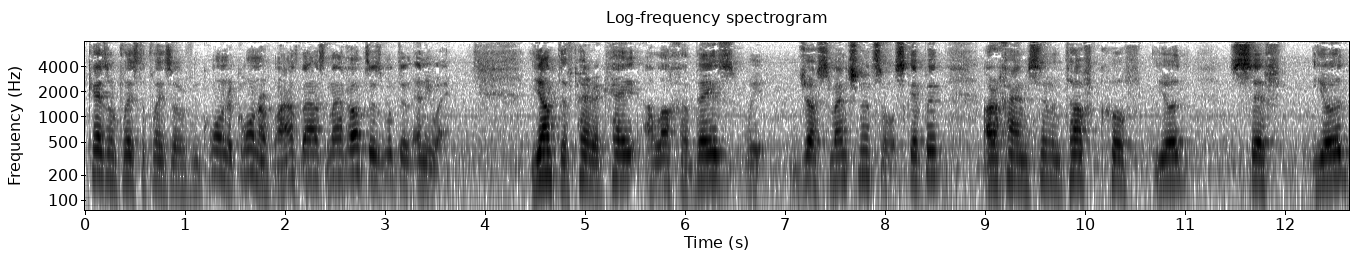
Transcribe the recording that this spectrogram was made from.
carries from place to place, over from corner to corner, from house to house, and that Mutar anyway. Yantiv Perik Hey, Alacha Beis, we just mentioned it, so we'll skip it. Archaim Simon Taf Kuf Yud. Sif Yud.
